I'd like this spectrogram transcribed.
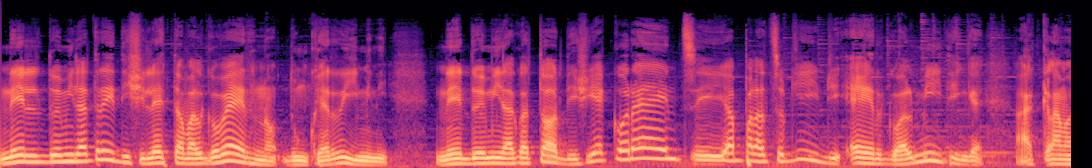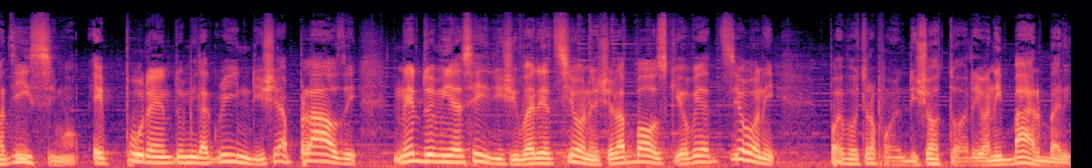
Nel 2013 Letta va al governo, dunque a Rimini. Nel 2014 ecco Renzi a Palazzo Chigi, ergo al meeting, acclamatissimo. Eppure nel 2015 applausi, nel 2016 variazione, c'è la Boschi, ovazioni. Poi purtroppo nel 2018 arrivano i barbari,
